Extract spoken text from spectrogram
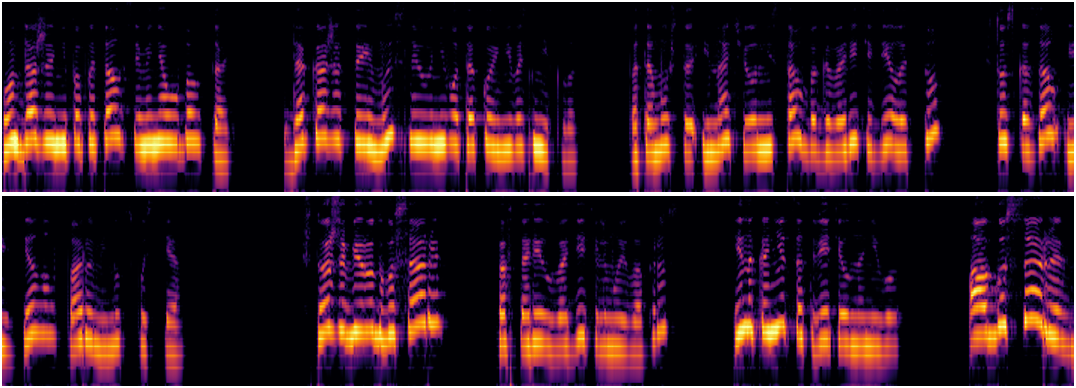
он даже не попытался меня уболтать. Да, кажется, и мысли у него такой не возникло, потому что иначе он не стал бы говорить и делать то, что сказал и сделал пару минут спустя. «Что же берут гусары?» Повторил водитель мой вопрос и, наконец, ответил на него. А гусары,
